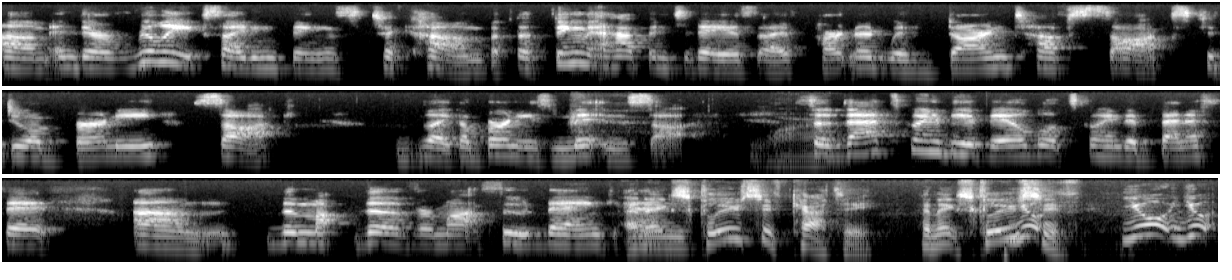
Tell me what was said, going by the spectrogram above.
um, and there are really exciting things to come. But the thing that happened today is that i've partnered with darn tough socks to do a bernie sock like a bernie's mitten sock Wow. So that's going to be available. It's going to benefit um, the the Vermont Food Bank. An exclusive, Katty. An exclusive. You're, you're, you're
